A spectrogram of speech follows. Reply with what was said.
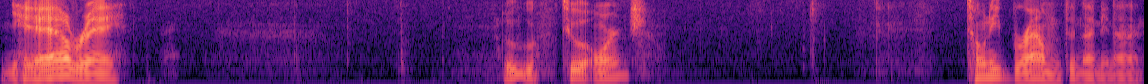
Yeah, Ray. Ooh, two orange. Tony Brown to 99.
